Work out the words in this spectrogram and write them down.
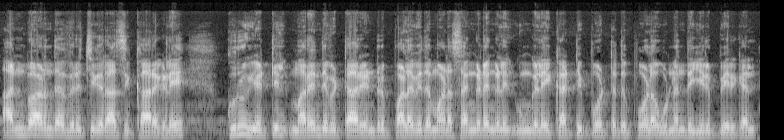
அன்பார்ந்த விருச்சிக ராசிக்காரர்களே குரு எட்டில் மறைந்து விட்டார் என்று பலவிதமான சங்கடங்களில் உங்களை கட்டி போட்டது போல உணர்ந்து இருப்பீர்கள்.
